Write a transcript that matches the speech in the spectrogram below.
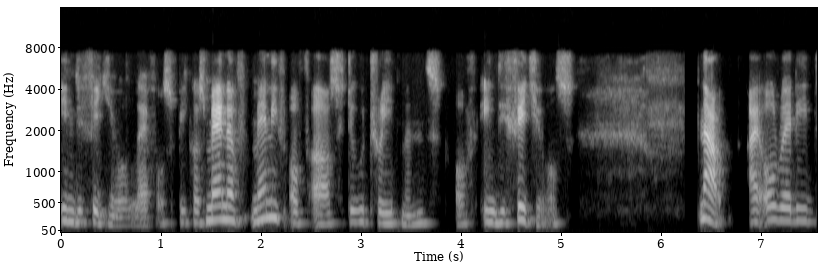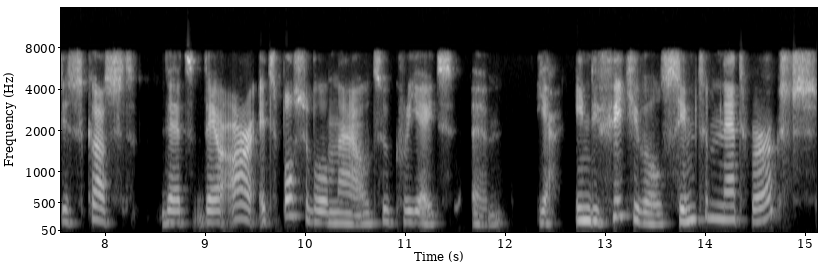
individual levels because many of, many of us do treatments of individuals. Now, I already discussed that there are, it's possible now to create um, yeah, individual symptom networks.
